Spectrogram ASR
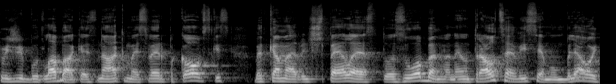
ka viņš grib būt labākais, nākamais Verpakovskis, bet kamēr viņš spēlēs to zobenu vai ne, un traucē visiem un bļauj,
